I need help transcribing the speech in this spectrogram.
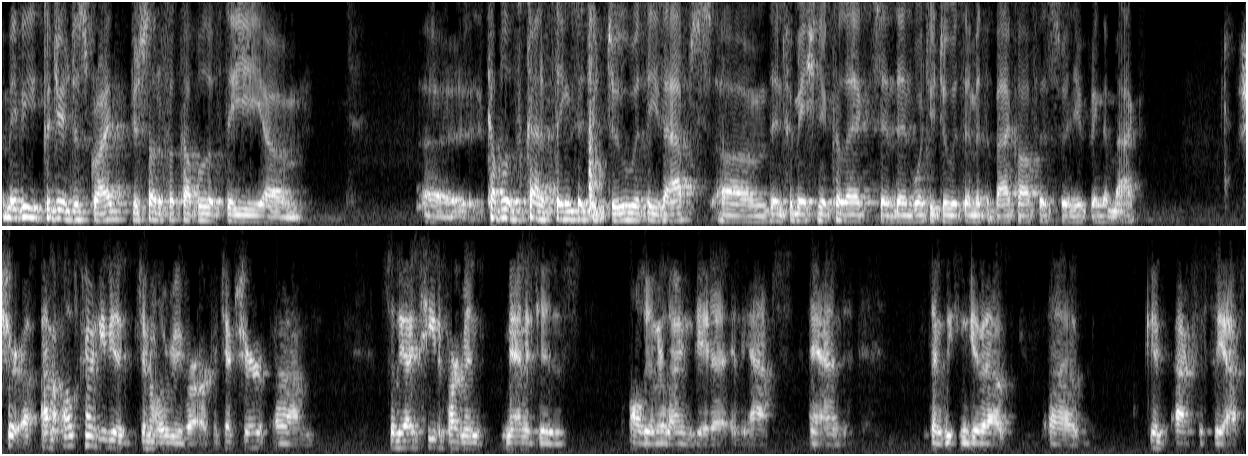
Maybe could you describe just sort of a couple of the um, uh, couple of kind of things that you do with these apps, um, the information you collect, and then what you do with them at the back office when you bring them back? Sure. Uh, I'll kind of give you a general overview of our architecture. Um, so the IT department manages all the underlying data in the apps, and then we can give out uh, give access to the apps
